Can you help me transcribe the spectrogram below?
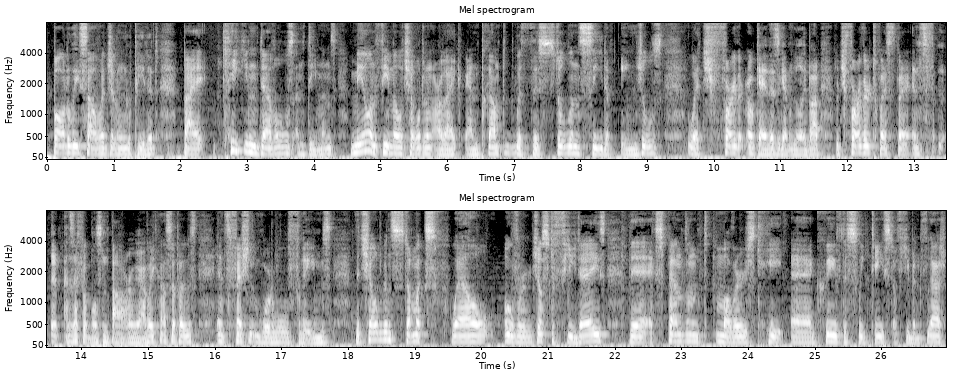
bodily salvaged and repeated by caking devils and demons. Male and female children are like and planted with the stolen seed of angels, which further okay, this is getting really bad. Which further twists their as if it wasn't bad already, I suppose. Insufficient mortal flames. The children's stomachs swell over just a few days, the expectant mothers uh, crave the sweet taste of human flesh,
